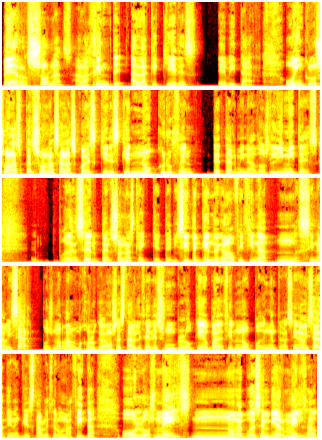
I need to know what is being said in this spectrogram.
personas, a la gente a la que quieres evitar. O incluso a las personas a las cuales quieres que no crucen determinados límites pueden ser personas que, te visiten, que entren a la oficina mm, sin avisar. Pues no, a lo mejor lo que vamos a establecer es un bloqueo para decir no pueden entrar sin avisar, tienen que establecer una cita. O los mails, mm, no me puedes enviar mails a,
